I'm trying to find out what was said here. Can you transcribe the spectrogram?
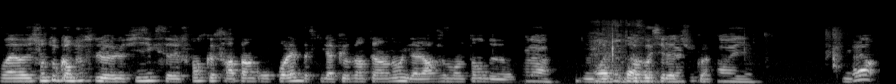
Ouais, surtout qu'en plus le, le physique, c'est- je pense que ce sera pas un gros problème parce qu'il a que 21 ans, il a largement le temps de, Voilà. de, Ouais, de tout à fait. bosser là-dessus quoi. Travailler. Alors,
